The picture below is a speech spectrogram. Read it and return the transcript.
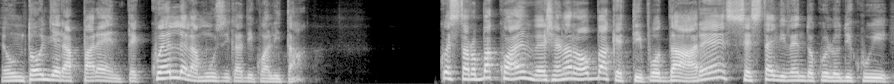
è un togliere apparente. Quella è la musica di qualità. Questa roba qua invece è una roba che ti può dare, se stai vivendo quello di cui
